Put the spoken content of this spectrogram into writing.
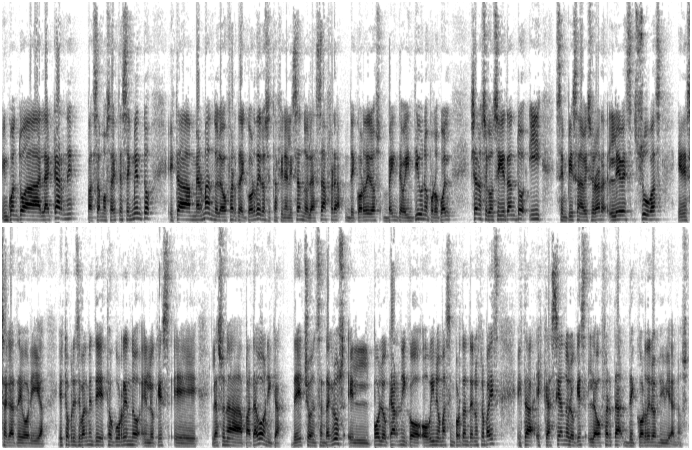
En cuanto a la carne, pasamos a este segmento, está mermando la oferta de corderos, está finalizando la zafra de corderos 2021, por lo cual ya no se consigue tanto y se empiezan a visorar leves subas en esa categoría. Esto principalmente está ocurriendo en lo que es eh, la zona patagónica. De hecho, en Santa Cruz, el polo cárnico ovino más importante de nuestro país está escaseando lo que es la oferta de corderos livianos.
